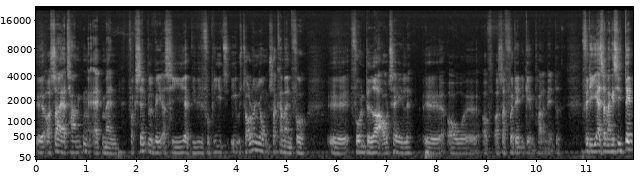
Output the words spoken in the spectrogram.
Øh, og så er tanken, at man for eksempel ved at sige, at vi vil forblive EU's 12-union, så kan man få øh, få en bedre aftale øh, og, øh, og, og så få den igennem parlamentet. Fordi altså, man kan sige, den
